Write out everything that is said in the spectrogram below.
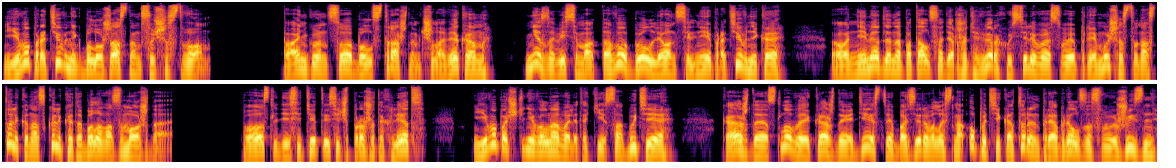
его противник был ужасным существом. Пань Гунцо был страшным человеком, независимо от того, был ли он сильнее противника, он немедленно пытался держать вверх, усиливая свое преимущество настолько, насколько это было возможно. После десяти тысяч прожитых лет его почти не волновали такие события. Каждое слово и каждое действие базировалось на опыте, который он приобрел за свою жизнь.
